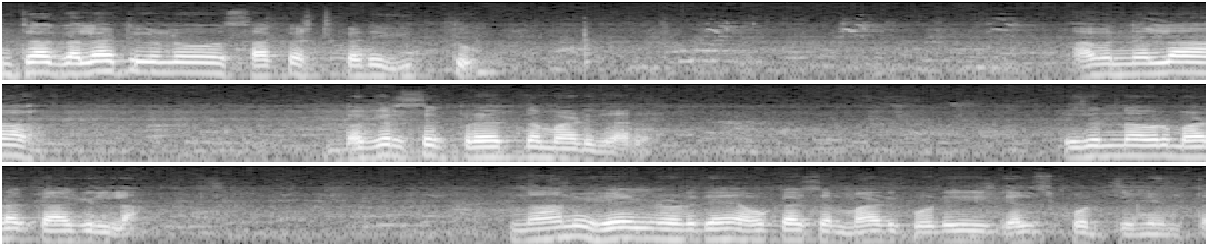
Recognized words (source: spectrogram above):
ಇಂಥ ಗಲಾಟೆಗಳು ಸಾಕಷ್ಟು ಕಡೆ ಇತ್ತು. ಅವನ್ನೆಲ್ಲ ಬಗೆಹರಿಸಕ್ಕೆ ಪ್ರಯತ್ನ ಮಾಡಿದ್ದಾರೆ. ಇದನ್ನು ಅವರು ಮಾಡೋಕ್ಕಾಗಿಲ್ಲ. ನಾನು ಹೇಳಿ ನೋಡಿದೆ, ಅವಕಾಶ ಮಾಡಿಕೊಡಿ ಗೆಲ್ಸ್ಕೊಡ್ತೀನಿ ಅಂತ.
